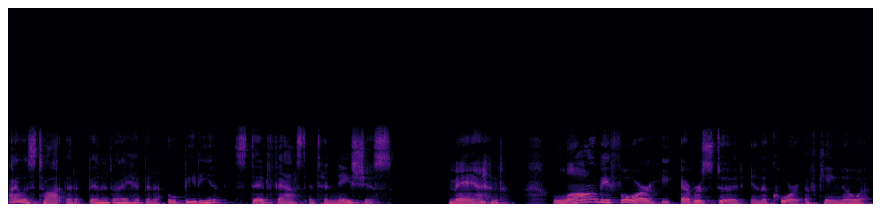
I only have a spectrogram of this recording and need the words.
I was taught that Abinadi had been an obedient, steadfast, and tenacious man long before he ever stood in the court of King Noah.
